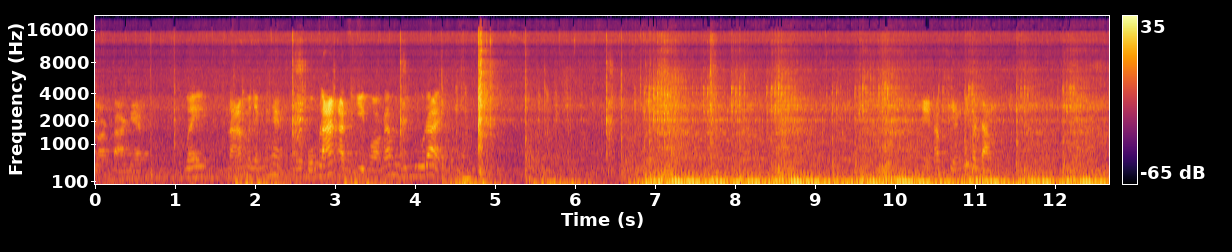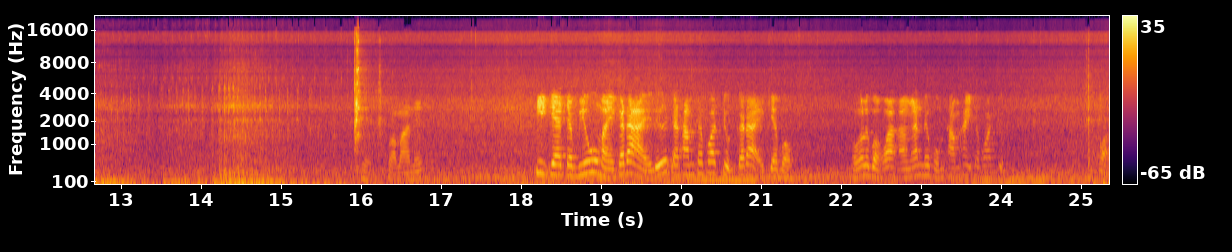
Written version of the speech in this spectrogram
จอดตากแดดไว้น้ำมันยังไม่แห้งผมล้างอัดฉีดออกนะมันถึงดูได้ นี่ครับเสียง ที่มันดังประมาณนี้ ที่แกจะบิ้วใหม่ก็ได้ หรือจะทำเฉพาะจุดก็ได้แกบอก ผมก็เลยบอกว่าอ่างั้นเดี๋ยวผมทำให้เฉพาะจุดก่อน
